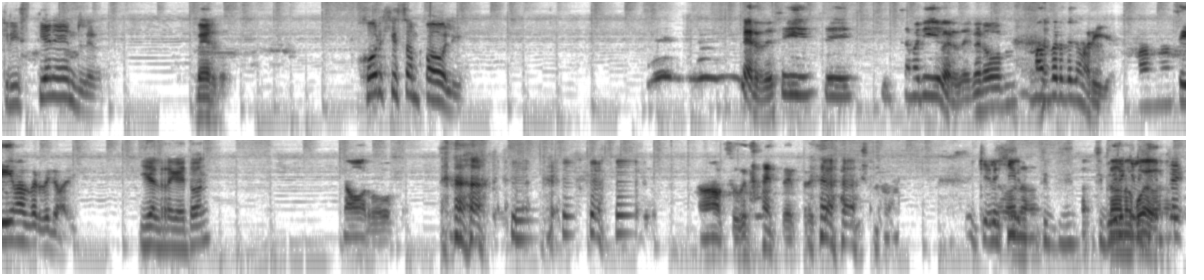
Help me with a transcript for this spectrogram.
Cristian Endler, verde, Jorge Sampaoli, verde, sí, sí, sí, amarillo y verde, pero más verde que amarillo. Más- sí, más verde que amarillo. y el reggaetón. No, roja. No, absolutamente despreciable. que elegir, No, no. si, tuvieras no que puedo, elegir entre,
